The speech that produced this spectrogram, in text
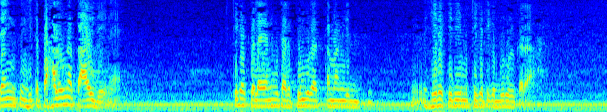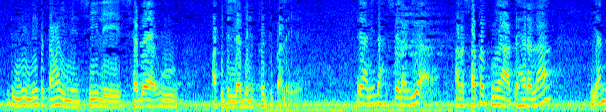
දැන් ඉතින් හිත පහළ වුණත් ආයුධේ නෑ. ටිකක් වෙලා යනකොට අර පිඹුරක් Tamange හිර කිරීම ටික ටික බුරුල් කරා. ඉතින් මේ මේක තමයි මේ සීලේ සැබෑ වූ අපිට ලැබෙන ප්‍රතිඵලය. එයා නිදහස් වෙලා ගියා. අර සතත් මෙයා අතහැරලා යන්න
